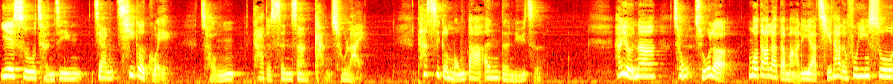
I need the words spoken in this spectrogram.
耶稣曾经将七个鬼从他的身上赶出来。她是个蒙大恩的女子。还有呢，从除了莫大拉的玛利亚，其他的福音书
